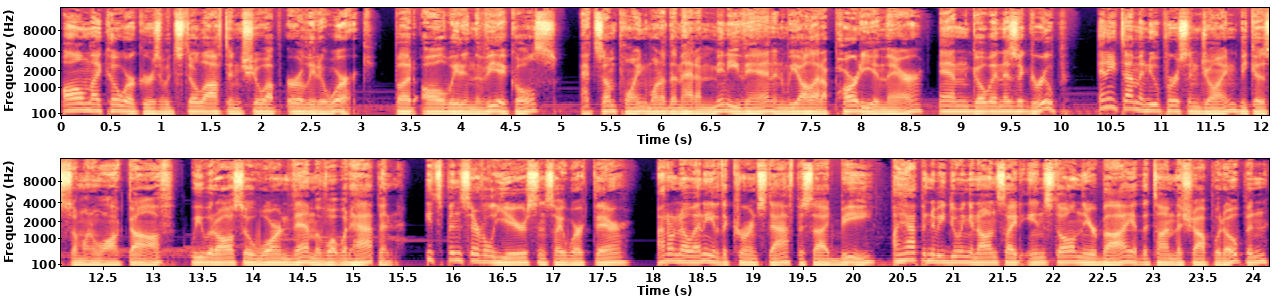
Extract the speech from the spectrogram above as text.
all my coworkers would still often show up early to work, but all wait in the vehicles, at some point, one of them had a minivan and we all had a party in there and go in as a group. Anytime a new person joined because someone walked off, we would also warn them of what would happen. It's been several years since I worked there. I don't know any of the current staff beside B. I happened to be doing an on site install nearby at the time the shop would open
